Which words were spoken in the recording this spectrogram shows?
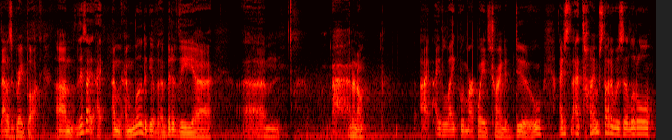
That was a great book. Um, this I, I am willing to give a bit of the uh, um, I don't know. I, I like what Mark Waid's trying to do. I just at times thought it was a little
